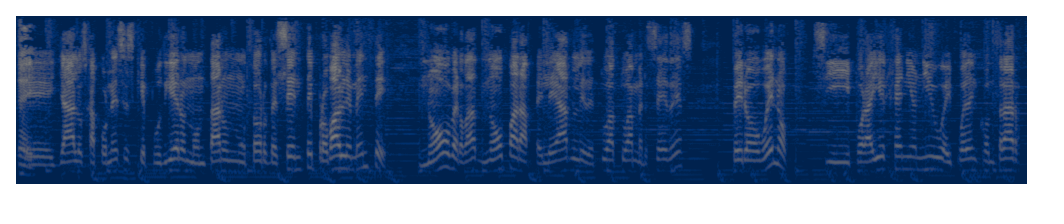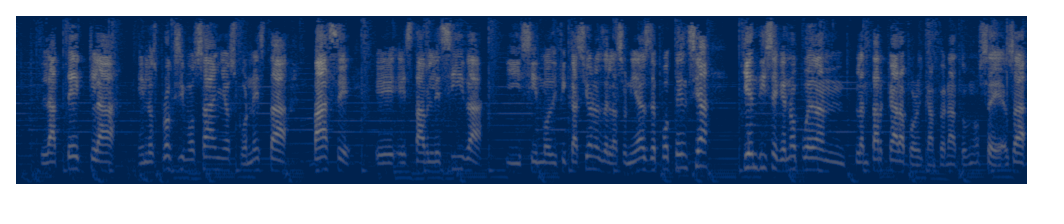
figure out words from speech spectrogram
eh, ya a los japoneses que pudieron montar un motor decente, probablemente no, ¿verdad? No para pelearle de tú a tú a Mercedes, pero bueno, si por ahí el genio Newey puede encontrar la tecla en los próximos años con esta base eh, establecida y sin modificaciones de las unidades de potencia, ¿quién dice que no puedan plantar cara por el campeonato? No sé, o sea,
